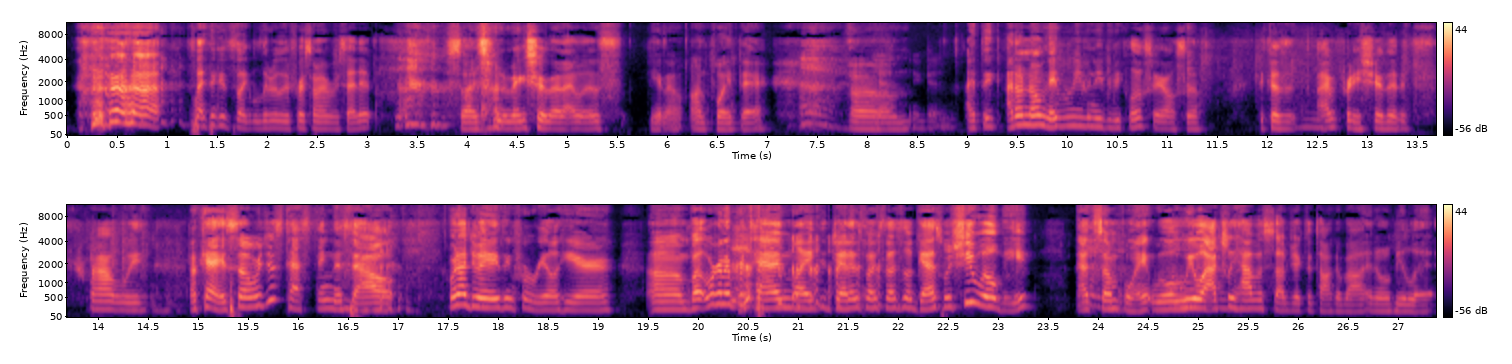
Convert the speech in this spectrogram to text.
so I think it's like literally the first time I ever said it. So I just want to make sure that I was, you know, on point there. Um, yeah, you're good. I think I don't know. Maybe we even need to be closer also, because I'm pretty sure that it's probably okay. So we're just testing this out. we're not doing anything for real here, um, but we're gonna pretend like Jen is my special guest, which she will be at some point. We'll we will actually have a subject to talk about, and it'll be lit,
